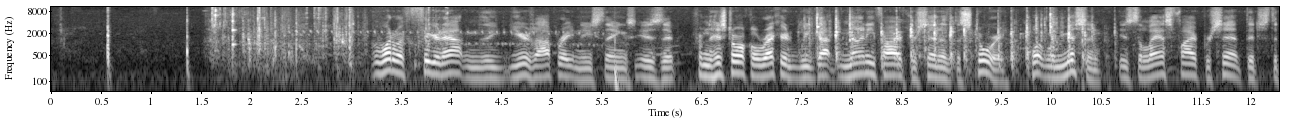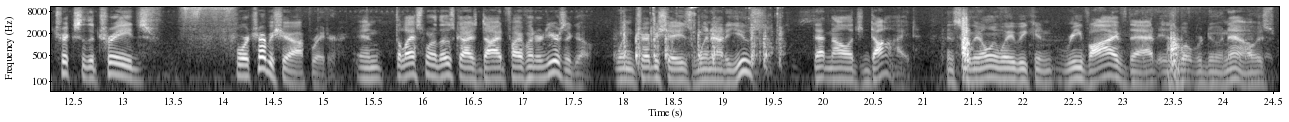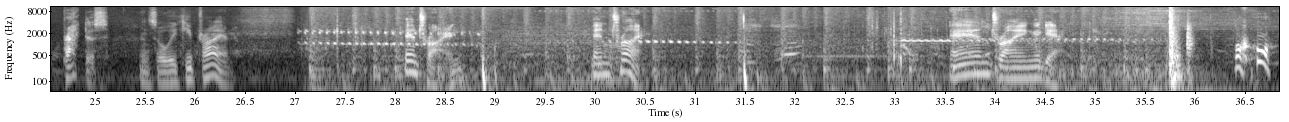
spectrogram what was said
What I've figured out in the years operating these things is that from the historical record, we got 95% of the story. What we're missing is the last 5% that's the tricks of the trades for a trebuchet operator. And the last one of those guys died 500 years ago. When trebuchets went out of use, that knowledge died. And so the only way we can revive that is what we're doing now, is practice. And so we keep trying. And trying. And trying. And trying again.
